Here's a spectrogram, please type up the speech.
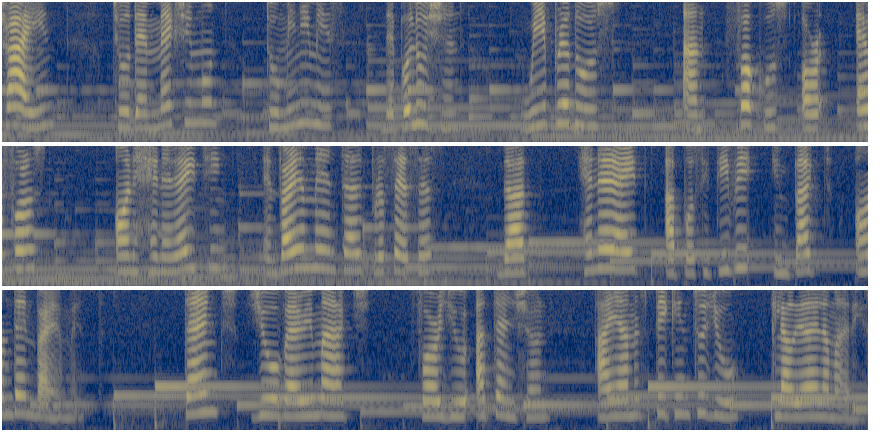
trying to the maximum to minimize the pollution we produce and focus our efforts on generating environmental processes that generate a positive impact on the environment. Thanks you very much for your attention. I am speaking to you, Claudia de la Madrid.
